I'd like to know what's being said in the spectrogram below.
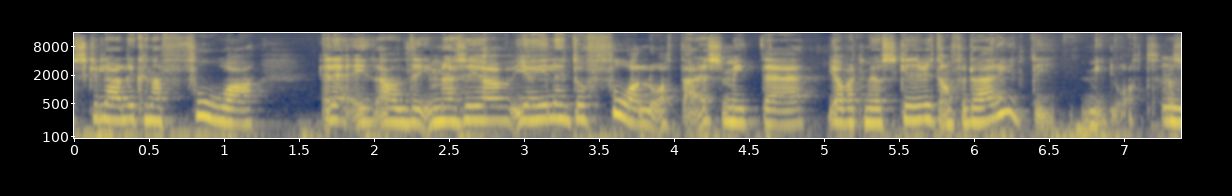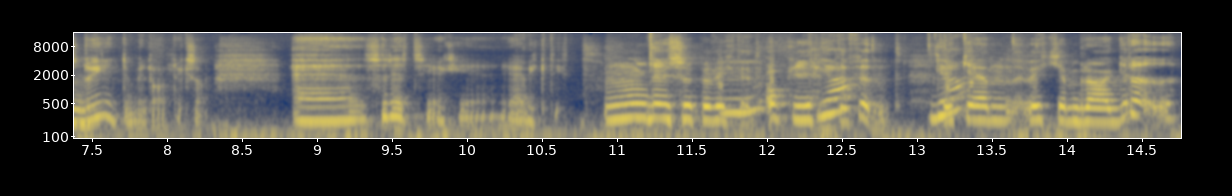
skulle aldrig kunna få, eller inte aldrig, men alltså jag, jag gillar inte att få låtar som inte jag har varit med och skrivit om. För då är det ju inte min låt. Alltså då är det inte min låt. Liksom. Eh, så det tycker jag är viktigt. Mm, det är superviktigt och jättefint. Ja. Vilken, vilken bra grej.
